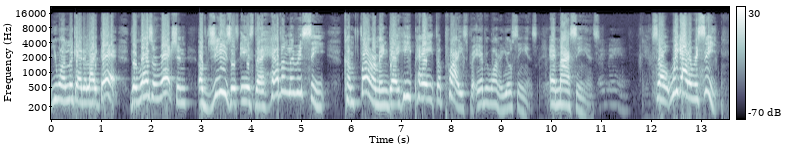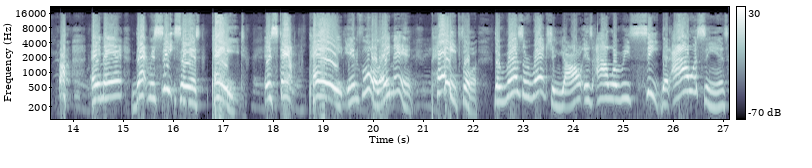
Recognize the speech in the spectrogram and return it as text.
Amen. You want to look at it like that. The resurrection of Jesus is the heavenly receipt confirming that he paid the price for every one of your sins and my sins. Amen. So we got a receipt. Amen. That receipt says paid. It's stamped paid in full. Amen. Paid for. The resurrection, y'all, is our receipt that our sins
